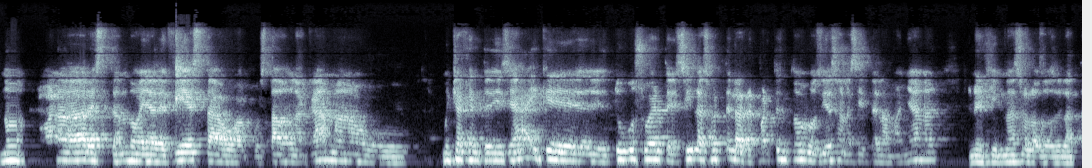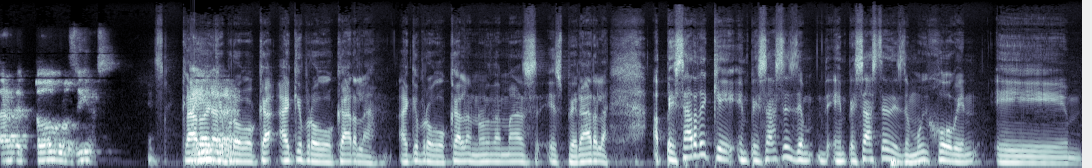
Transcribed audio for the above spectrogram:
No, no te van a dar estando allá de fiesta o acostado en la cama o mucha gente dice, ay, que tuvo suerte. Sí, la suerte la reparten todos los días a las 7 de la mañana en el gimnasio a las 2 de la tarde, todos los días. Claro, hay que, provocar, hay que provocarla, hay que provocarla, no nada más esperarla. A pesar de que empezaste desde, empezaste desde muy joven, eh,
